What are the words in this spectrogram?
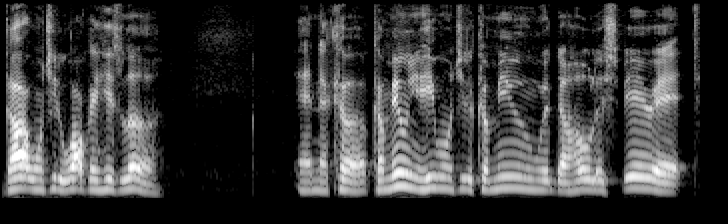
God wants you to walk in his love. And the co- communion, he wants you to commune with the Holy Spirit.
